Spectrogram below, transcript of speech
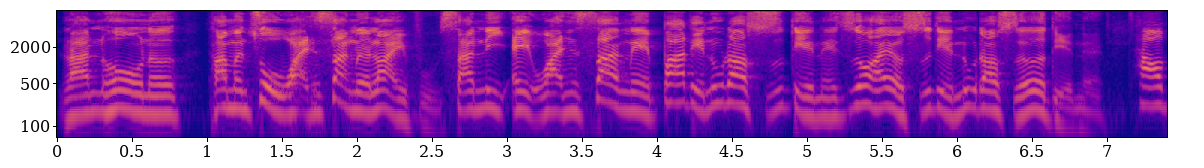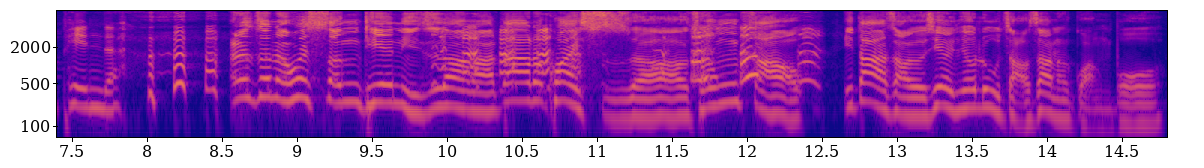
然后呢，他们做晚上的 live，三立哎，晚上呢八点录到十点呢，之后还有十点录到十二点呢，超拼的，那真的会升天，你知道吗？大家都快死了，从早一大早，有些人就录早上的广播。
